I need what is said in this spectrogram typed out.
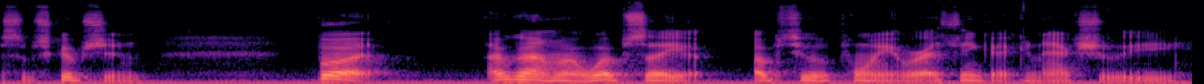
subscription, but I've gotten my website up to a point where I think I can actually,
